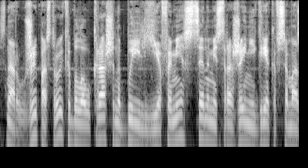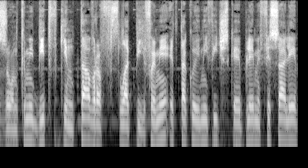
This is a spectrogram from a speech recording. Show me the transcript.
Снаружи постройка была украшена барельефами, сценами сражений греков с амазонками, битв кентавров с лапифами, это такое мифическое племя Фессалии.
